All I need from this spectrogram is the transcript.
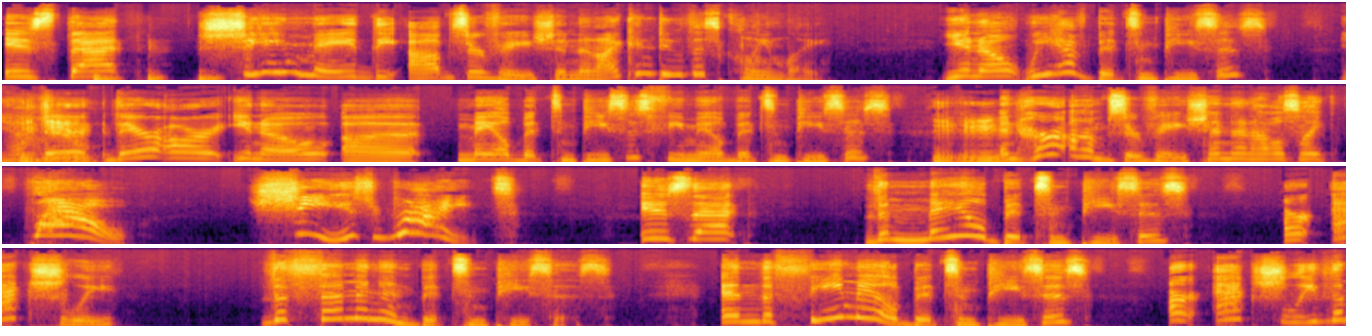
Is that she made the observation, and I can do this cleanly. You know, we have bits and pieces. Yeah. We there, do. there are, you know, uh, male bits and pieces, female bits and pieces. Mhm. And her observation, and I was like, wow, she's right. is that the male bits and pieces are actually the feminine bits and pieces. And the female bits and pieces are actually the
